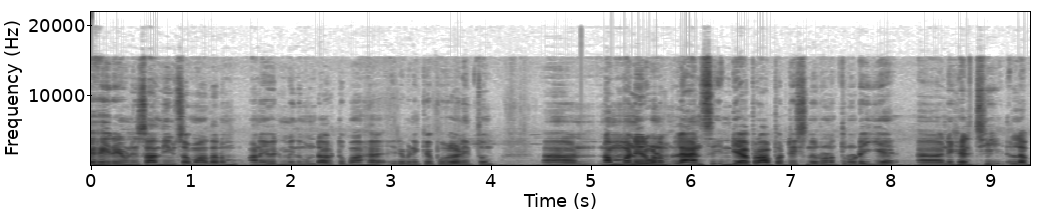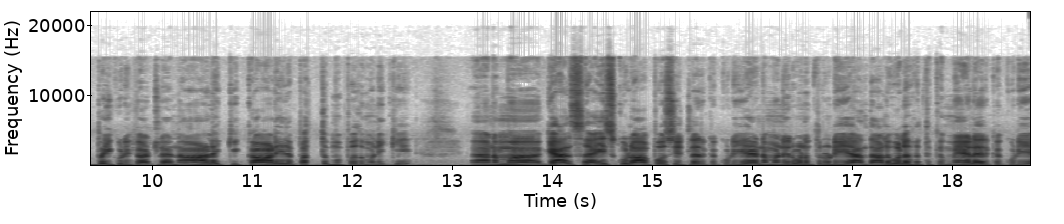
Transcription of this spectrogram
ஏக இறைவனின் சாந்தியும் சமாதானமும் அனைவரின் மீதும் உண்டாகட்டுமாக. இறைவனுக்கே புகழ் அனைத்தும் நம்ம நிறுவனம் லேண்ட்ஸ் இந்தியா ப்ராப்பர்ட்டிஸ் நிறுவனத்தினுடைய நிகழ்ச்சி லப்பை குடிக்காட்டில் நாளைக்கு காலையில் பத்து முப்பது மணிக்கு நம்ம கேர்ள்ஸ் ஹைஸ்கூல் ஆப்போசிட்டில் இருக்கக்கூடிய நம்ம நிறுவனத்தினுடைய அந்த அலுவலகத்துக்கு மேலே இருக்கக்கூடிய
